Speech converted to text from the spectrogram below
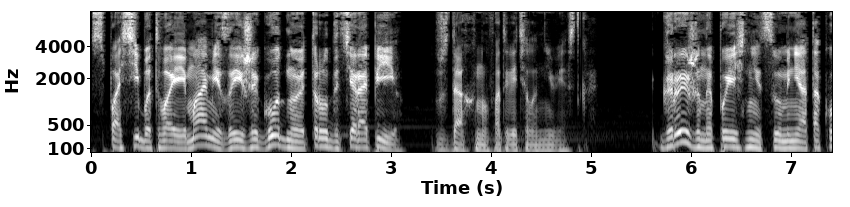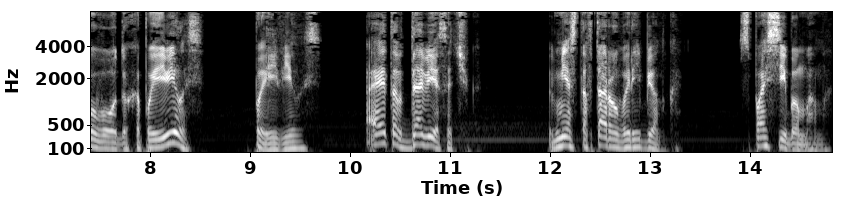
Спасибо твоей маме за ежегодную трудотерапию», — вздохнув, ответила невестка. «Грыжа на пояснице у меня такого отдыха появилась?» «Появилась. А это в довесочек. Вместо второго ребенка. Спасибо, мама.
